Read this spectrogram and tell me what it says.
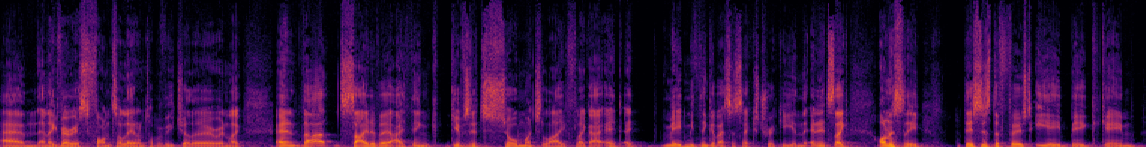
um, and like various fonts are laid on top of each other, and like and that side of it I think gives it so much life. Like I, it, it made me think of SSX Tricky, and and it's like honestly, this is the first EA big game.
